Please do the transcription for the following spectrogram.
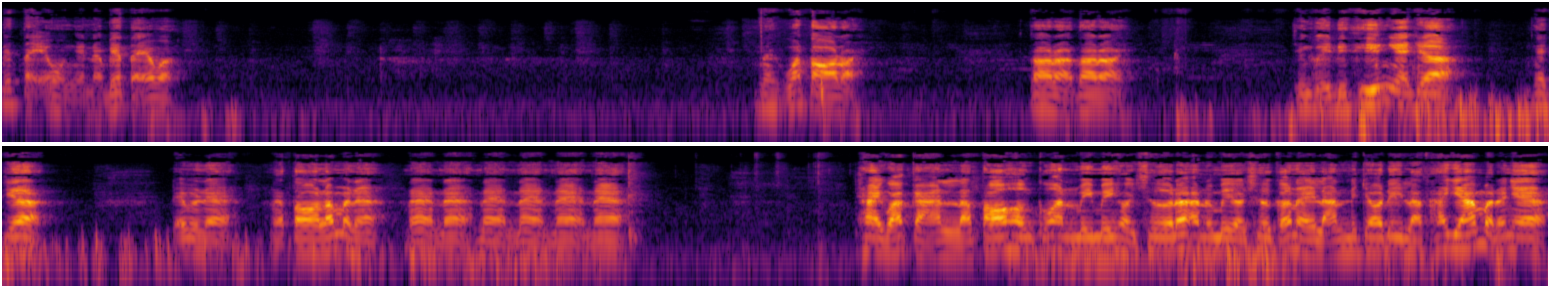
Bé tẹo mà ngày nào bé tẹo à? Này, quá to rồi. To rồi to rồi. Chuẩn bị đi thiến nghe chưa? Nghe chưa? Để mình nè nè, to lắm rồi nè. Nè nè nè nè nè nè. Hai quả cà là to hơn của anh Mimi hồi xưa đó. Anh Mimi hồi xưa cỡ này là anh đi cho đi là thái giám rồi đó nha.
